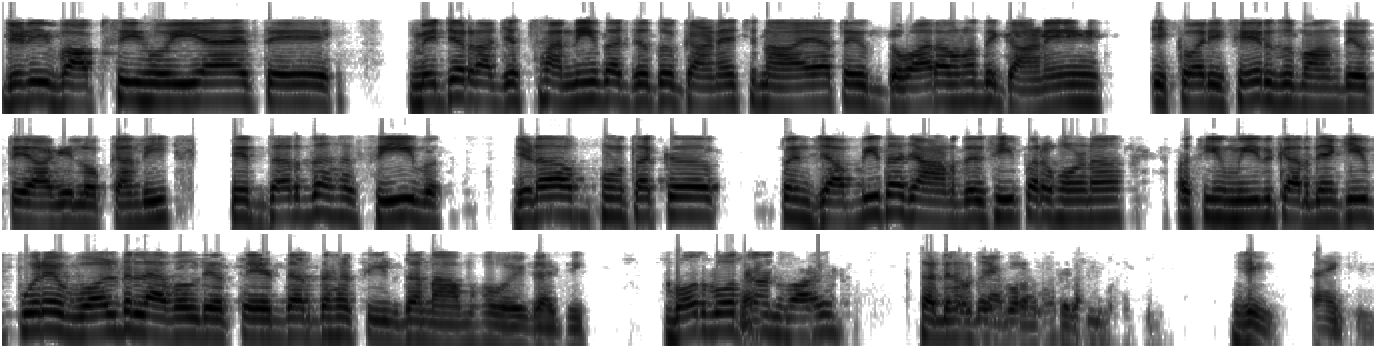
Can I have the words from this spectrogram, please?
ਜਿਹੜੀ ਵਾਪਸੀ ਹੋਈ ਹੈ ਤੇ ਮੇਜਰ ਰਾਜਸਥਾਨੀ ਦਾ ਜਦੋਂ ਗਾਣੇ 'ਚ ਨਾਂ ਆਇਆ ਤੇ ਦੁਬਾਰਾ ਉਹਨਾਂ ਦੇ ਗਾਣੇ ਇੱਕ ਵਾਰੀ ਫੇਰ ਜ਼ੁਬਾਨ ਦੇ ਉੱਤੇ ਆ ਗਏ ਲੋਕਾਂ ਦੀ ਤੇ ਦਰਦ ਹਸੀਬ ਜਿਹੜਾ ਹੁਣ ਤੱਕ ਪੰਜਾਬੀ ਤਾਂ ਜਾਣਦੇ ਸੀ ਪਰ ਹੁਣ ਅਸੀਂ ਉਮੀਦ ਕਰਦੇ ਹਾਂ ਕਿ ਪੂਰੇ ਵਰਲਡ ਲੈਵਲ ਦੇ ਉੱਤੇ ਦਰਦ ਹਸੀਬ ਦਾ ਨਾਮ ਹੋਏਗਾ ਜੀ। ਬਹੁਤ ਬਹੁਤ ਧੰਨਵਾਦ। ਸਾਡੇ ਨਾਲ। ਜੀ। ਥੈਂਕ ਯੂ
